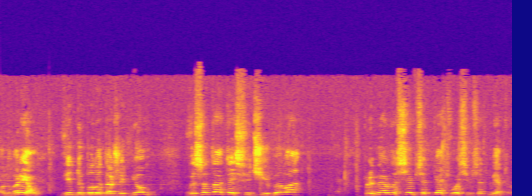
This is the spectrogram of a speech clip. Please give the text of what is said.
он горел, видно было даже днем, высота этой свечи была примерно 75-80 метров.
